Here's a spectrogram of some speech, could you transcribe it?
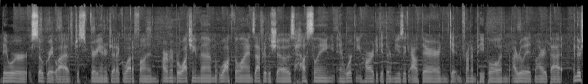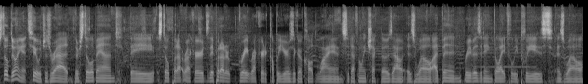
They were so great live, just very energetic, a lot of fun. I remember remember watching them walk the lines after the shows, hustling and working hard to get their music out there and get in front of people, and I really admired that. And they're still doing it too, which is rad. They're still a band. They still put out records. They put out a great record a couple years ago called Lions, so definitely check those out as well. I've been revisiting Delightfully Pleased as well,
